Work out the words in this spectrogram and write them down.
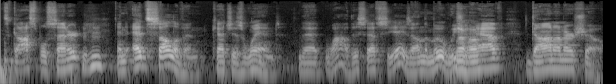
It's gospel centered. And Ed Sullivan catches wind that, wow, this FCA is on the move. We should Uh-huh. have Don on our show.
